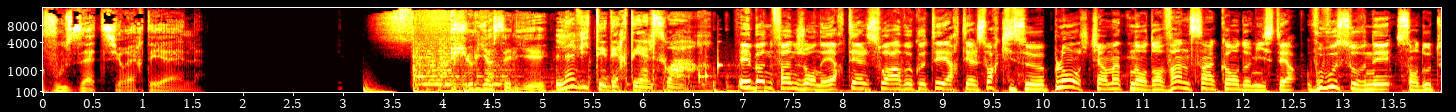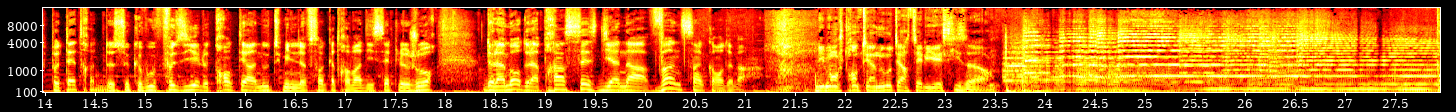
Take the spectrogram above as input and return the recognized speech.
vous êtes sur RTL. Julien Cellier, l'invité d'RTL Soir. Et bonne fin de journée. RTL Soir à vos côtés. RTL Soir qui se plonge, tiens maintenant, dans 25 ans de mystère. Vous vous souvenez sans doute peut-être de ce que vous faisiez le 31 août 1997, le jour de la mort de la princesse Diana. 25 ans demain. Dimanche 31 août, RTL, il est 6h.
